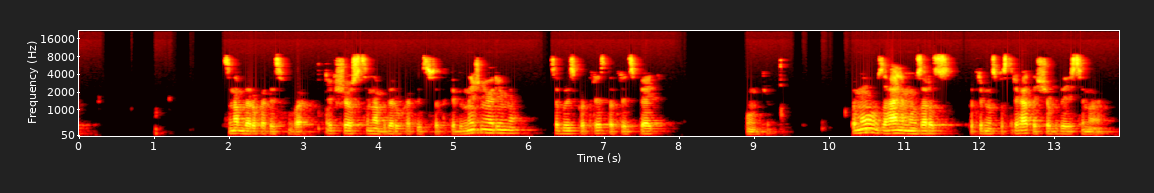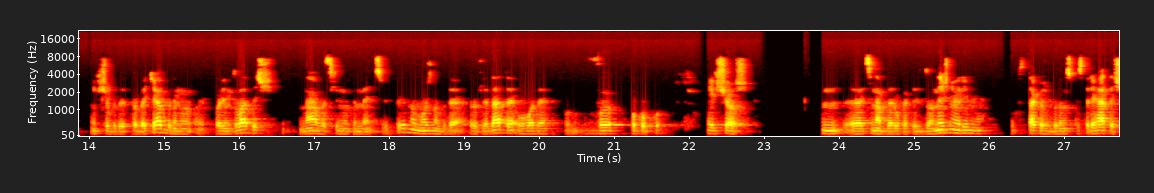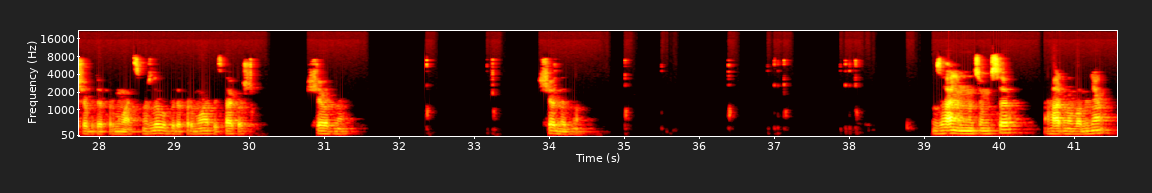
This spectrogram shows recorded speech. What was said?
Ціна буде рухатись вверх. Якщо ж ціна буде рухатись все-таки до нижнього рівня, це близько 335 пунктів. Тому в загальному зараз потрібно спостерігати, що буде із ціною. Якщо буде пробиття, будемо орієнтуватись на висхідну тенденцію. Відповідно, можна буде розглядати угоди в покупку. Якщо ж е, ціна буде рухатись до нижнього рівня, також будемо спостерігати, що буде формуватися. Можливо, буде формуватись також ще одне. Ще одне дно. В загальному на цьому все. Гарного вам дня.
